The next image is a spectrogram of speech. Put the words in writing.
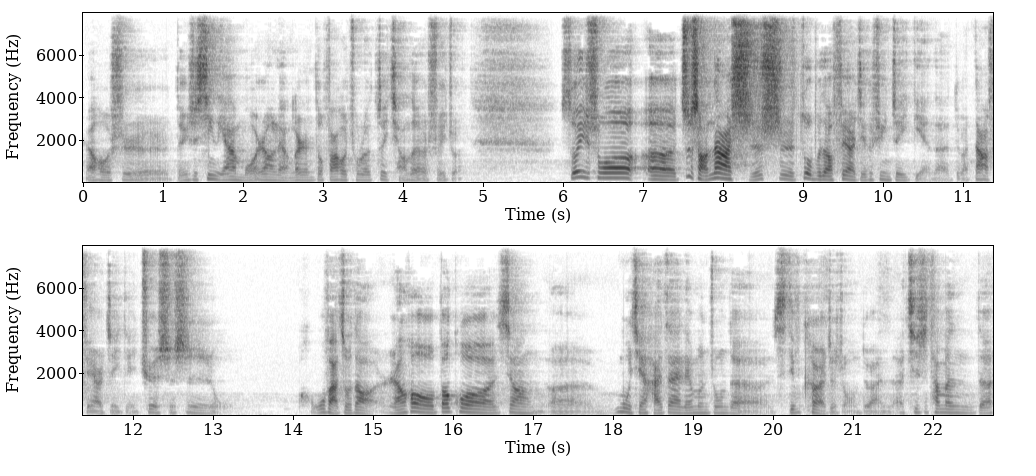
然后是等于是心理按摩，让两个人都发挥出了最强的水准。所以说，呃，至少纳什是做不到菲尔杰克逊这一点的，对吧？大菲尔这一点确实是。无法做到，然后包括像呃，目前还在联盟中的 Steve Kerr 这种，对吧？其实他们的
